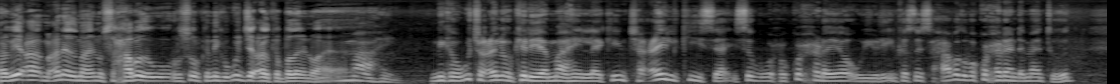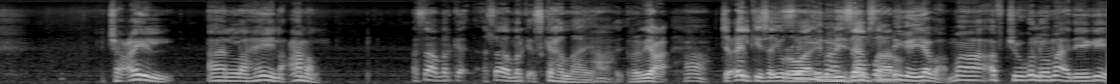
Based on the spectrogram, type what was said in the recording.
rabiica macnaheedu maaha inuu saxaabada uu rasuulka ninka ugu jaceylka badan inuu ma ahayn. Ninka ugu jeceyl oo keliya ma ahayn laakiin jacaylkiisa isagu wuxuu ku xidhayo uu yidhi inkastoo saxaabaduba ku xidheen dhammaantood jacayl aan lahayn camal asaga marka asaga marka iska hadlaaya rabiica. Jaceylkiisa ayuu rabaa in miisaan saaro. bandhigayaba. Ma af joogo looma adeege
